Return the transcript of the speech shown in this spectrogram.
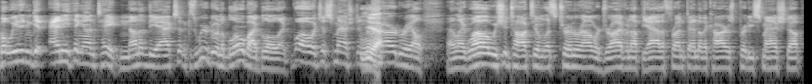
But we didn't get anything on tape, none of the accident, because we were doing a blow by blow, like, whoa, it just smashed into yeah. the guardrail. And like, well, we should talk to him. Let's turn around. We're driving up. Yeah, the front end of the car is pretty smashed up.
